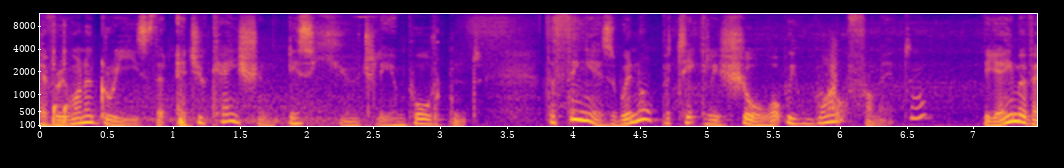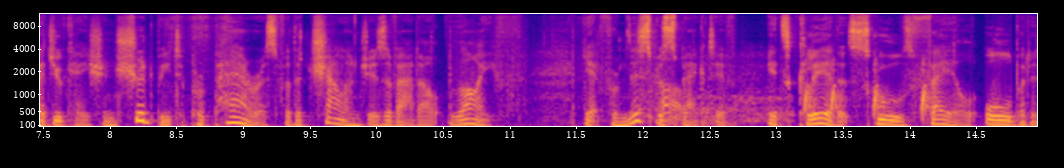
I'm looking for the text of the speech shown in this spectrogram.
Everyone agrees that education is hugely important. The thing is, we're not particularly sure what we want from it. The aim of education should be to prepare us for the challenges of adult life. Yet from this perspective, it's clear that schools fail all but a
